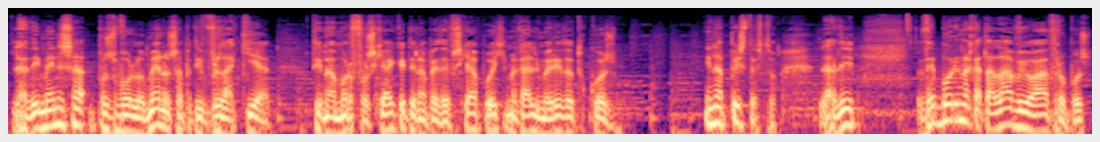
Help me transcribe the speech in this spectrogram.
Δηλαδή, μένεις αποσβολωμένος από τη βλακεία, την αμορφωσιά και την απεδευσιά που έχει μεγάλη μερίδα του κόσμου. Είναι απίστευτο. Δηλαδή, δεν μπορεί να καταλάβει ο άνθρωπος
